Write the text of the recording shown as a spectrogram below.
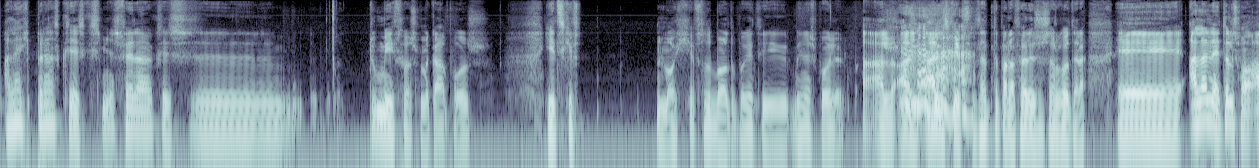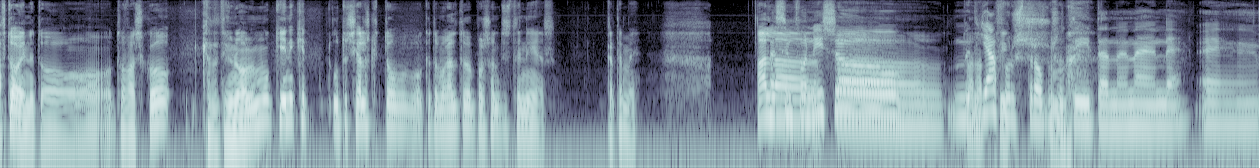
Αλλά έχει περάσει, ξέρεις, και σε μια σφαίρα ξέρεις, ε, του μύθους, α πούμε, κάπως. Γιατί σκεφτ... Όχι, αυτό δεν μπορώ να το πω γιατί είναι spoiler. Άλλο, άλλη, άλλη σκέψη, θα την επαναφέρω ίσως αργότερα. Ε, αλλά ναι, τέλος πάντων, αυτό είναι το, το βασικό, κατά τη γνώμη μου, και είναι και ούτως ή άλλως και το, και το μεγαλύτερο προσόν της ταινίας. Κατά με. Θα συμφωνήσω θα με το διάφορους τρόπους αναπτύξουμε. ότι ήταν ναι, ναι, ε,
